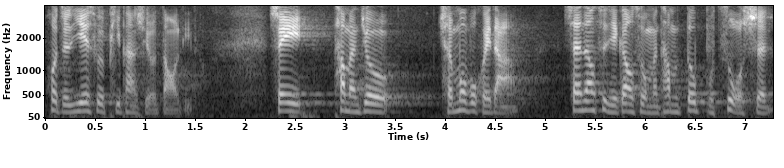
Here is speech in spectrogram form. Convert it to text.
或者耶稣的批判是有道理的，所以他们就沉默不回答。三章四节告诉我们，他们都不作声。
